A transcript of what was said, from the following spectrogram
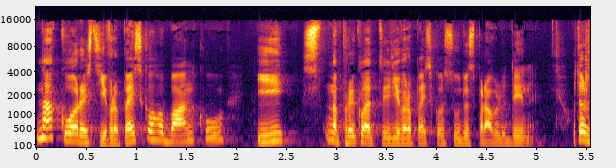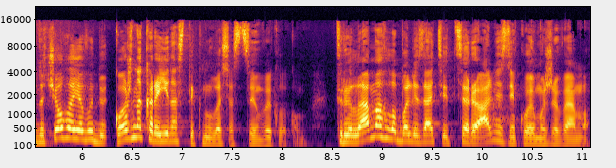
на користь Європейського банку і, наприклад, Європейського суду з прав людини. Отож, до чого я веду? Кожна країна стикнулася з цим викликом. Трилема глобалізації це реальність, з якою ми живемо.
